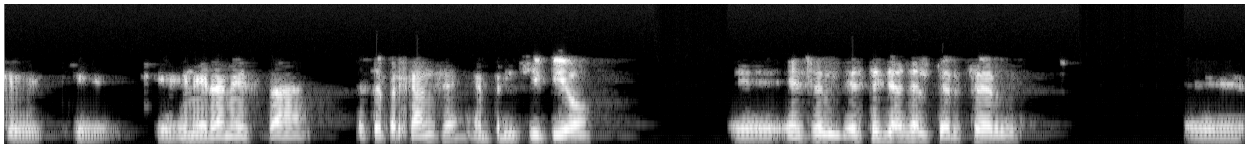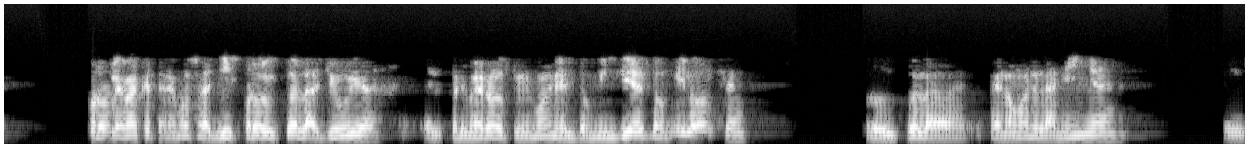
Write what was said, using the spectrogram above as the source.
que, que, generan esta, este percance. En principio, eh, es el, este ya es el tercer eh, problema que tenemos allí, producto de las lluvias. El primero lo tuvimos en el 2010-2011, producto del fenómeno de la niña. El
